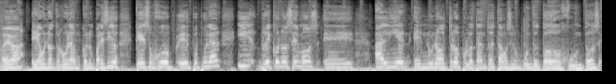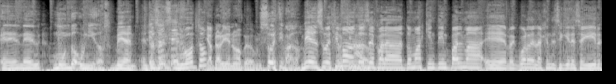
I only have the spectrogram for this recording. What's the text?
Ahí va. eh, a un otro con, una- con un parecido, que es un juego eh, popular y reconocemos eh, a alguien en un otro, por lo tanto estamos en un punto todos juntos en el mundo unidos. Bien, entonces, Entonces- el voto. Y aplaudí de nuevo, pero. Subestimado. Bien, subestimado, Subestimado. entonces para Tomás Quintín Palma. Eh, recuerden, la gente si quiere seguir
